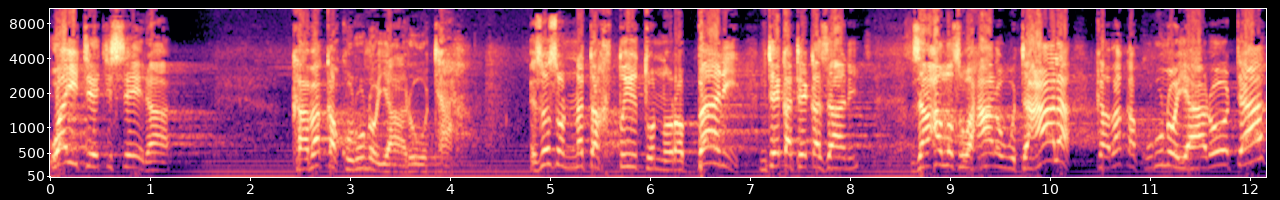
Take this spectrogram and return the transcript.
wayita ekiseera kabaka ku luno yaloota ezo zonna takhtitun rabbani. Nteekateeka zaani? Za allah subhanahu wataala kabaka ku luno yaloota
